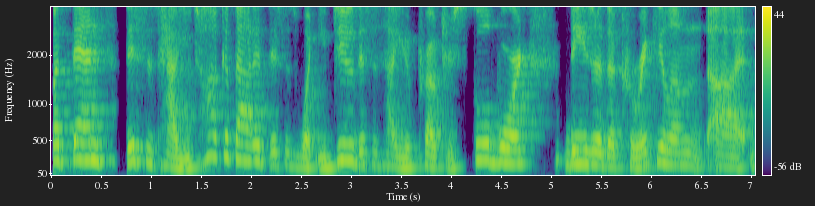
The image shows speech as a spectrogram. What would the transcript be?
but then this is how you talk about it. This is what you do. This is how you approach your school board. These are the curriculum uh,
